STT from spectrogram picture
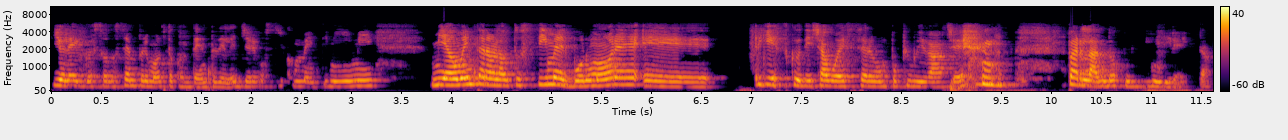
io leggo e sono sempre molto contenta di leggere i vostri commenti, mi, mi, mi aumentano l'autostima e il buon umore e riesco diciamo a essere un po' più vivace parlando in diretta.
